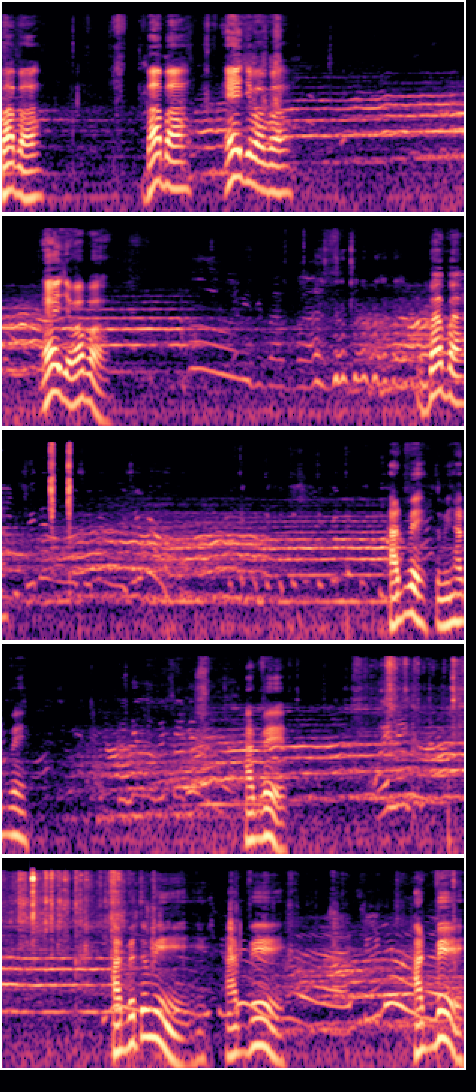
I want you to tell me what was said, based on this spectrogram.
বাবা বাবা, এই যে বাবা, এই যে বাবা। বাবা। হাঁটবে, তুমি হাঁটবে। হাঁটবে। হাঁটবে তুমি? হাঁটবে। হাঁটবে।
